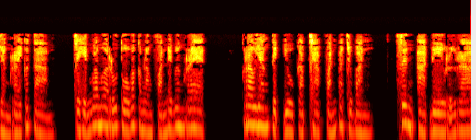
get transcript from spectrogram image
อย่างไรก็ตาม จะเห็นว่าเมื่อรู้ตัวว่ากำลังฝันในเบื้องแรก เรายังติดอยู่กับฉากฝันปัจจุบัน ซึ่งอาจดีหรือร้า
